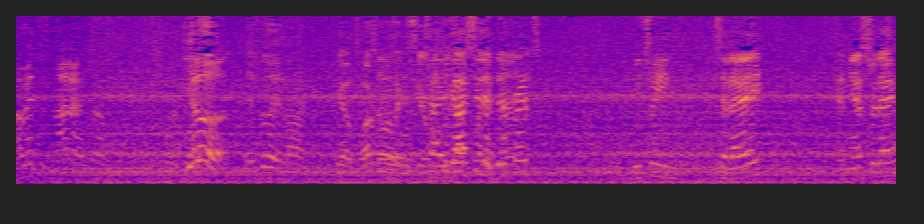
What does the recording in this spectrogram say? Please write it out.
I rate this 9 out of 10. Yeah, it's really a nine. Yeah, water was like a zero. Chat, you guys see the difference between today and yesterday?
